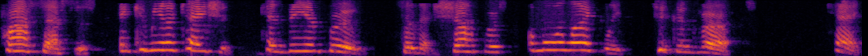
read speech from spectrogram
processes and communication can be improved so that shoppers are more likely to convert. Okay,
